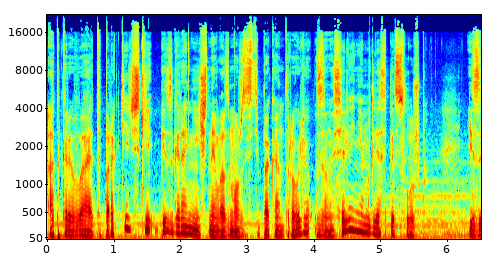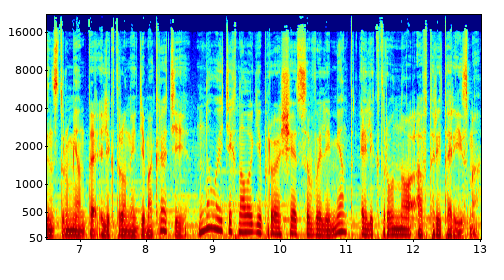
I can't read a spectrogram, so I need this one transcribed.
открывает практически безграничные возможности по контролю за населением для спецслужб. Из инструмента электронной демократии новые технологии превращаются в элемент электронного авторитаризма.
